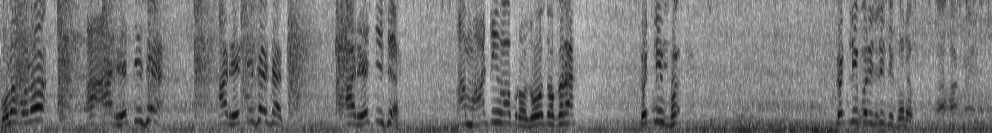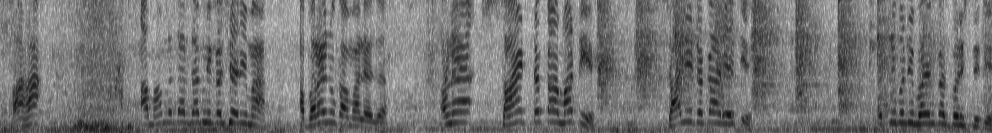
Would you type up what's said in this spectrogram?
બોલો બોલો. આ રેતી છે. આ રેતી છે સાહેબ. આ રેતી છે. આ માટી વાપરો જો તો ખરા. કેટલી કેટલી પરિસ્થિતિ ખરાબ. હા હા. આ મામલતદાર સાહેબની કચેરીમાં આ ભરાઈનું કામ હાલે છે. અને સાઠ ટકા માટી, ચાલીસ ટકા રેતી. એટલી બધી ભયંકર પરિસ્થિતિ.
